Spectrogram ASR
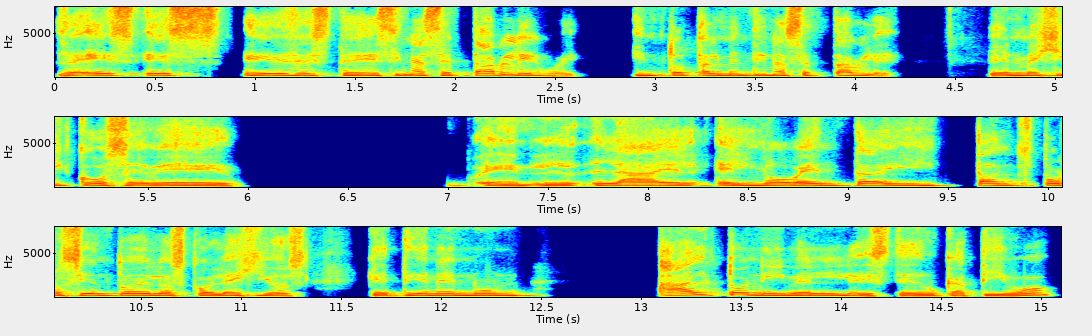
Es, es, es, este, es inaceptable, güey. totalmente inaceptable. En México se ve en la, el, el 90 y tantos por ciento de los colegios que tienen un alto nivel este, educativo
